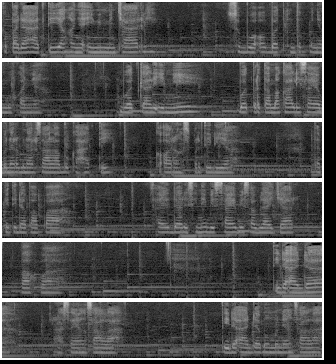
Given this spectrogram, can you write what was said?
kepada hati yang hanya ingin mencari sebuah obat untuk menyembuhkannya. Buat kali ini, buat pertama kali saya benar-benar salah buka hati ke orang seperti dia. Tapi tidak apa-apa, saya dari sini bisa saya bisa belajar bahwa tidak ada rasa yang salah. Tidak ada momen yang salah,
